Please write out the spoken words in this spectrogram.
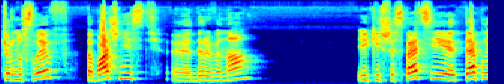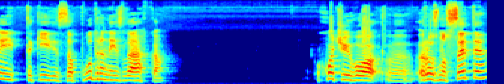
Чорнослив, табачність, деревина, якісь ще спеції, теплий, такий запудрений злегка. Хочу його розносити,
